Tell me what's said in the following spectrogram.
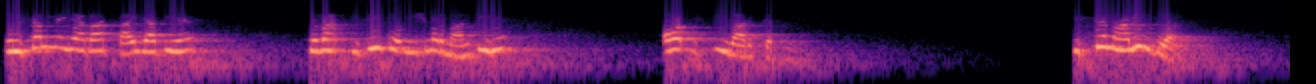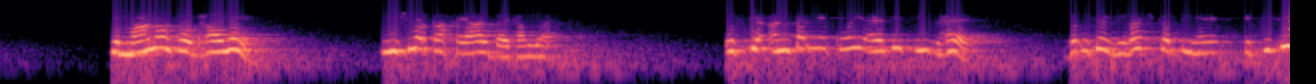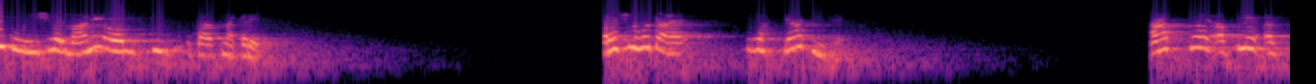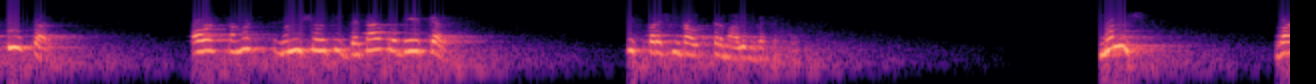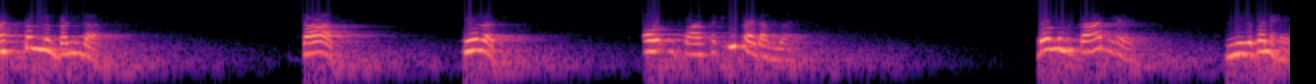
उन सब में यह बात पाई जाती है कि वह किसी को ईश्वर मानती है और उसकी इबादत करती है। इससे मालूम हुआ कि मानव स्वभाव में ईश्वर का ख्याल बैठा हुआ है। उसके अंतर में कोई ऐसी चीज़ है जो उसे विवश करती है कि किसी को ईश्वर माने और उसकी उपासना करे। प्रश्न होता है कि वह क्या चीज़ है? आपको अपने अस्तित्व पर और समस्त मनुष्यों की दशा को देखकर इस प्रश्न का उत्तर मालूम कर सकते हैं। मनुष्य वास्तव में बंदा, दास, सेवक और उपासक ही पैदा हुआ है। वह मुहताज है, निर्बल है,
